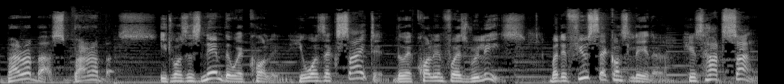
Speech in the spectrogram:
Barabbas, Barabbas. It was his name they were calling. He was excited. They were calling for his release. But a few seconds later, his heart sank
